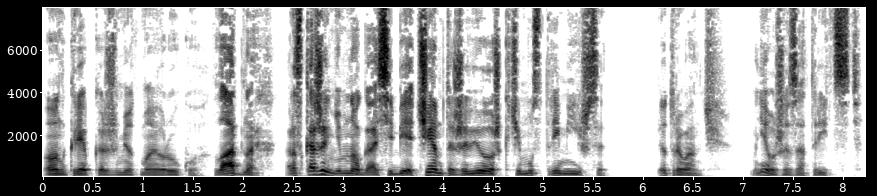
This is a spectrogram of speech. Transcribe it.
Он крепко жмет мою руку. «Ладно, расскажи немного о себе, чем ты живешь, к чему стремишься». «Петр Иванович, мне уже за тридцать.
